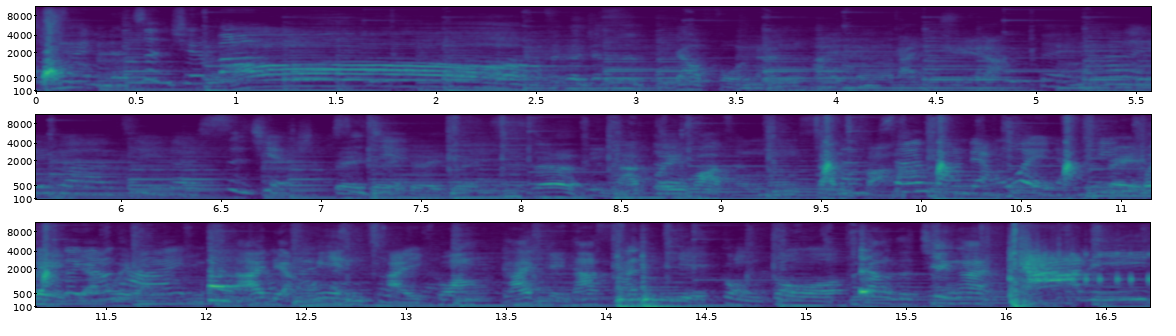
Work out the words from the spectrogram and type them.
就看你的正前方。哦，这个就是比较火男孩的感觉啦。对，他的一个自己的世界世界。对对对，四十二平，它规划成三房。三房两卫两厅对，两个阳台。还两面采光，还给他三铁共构哦，这样的建案哪里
